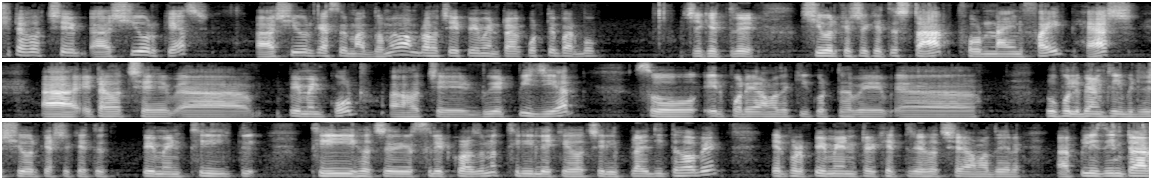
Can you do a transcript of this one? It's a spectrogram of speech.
সেটা হচ্ছে শিওর ক্যাশ শিওর ক্যাশের মাধ্যমেও আমরা হচ্ছে এই পেমেন্টটা করতে পারব। সেক্ষেত্রে শিওর ক্যাশের ক্ষেত্রে star four nine five hash এটা হচ্ছে পেমেন্ট কোড হচ্ছে ডুয়েট পিজিআর সো এরপরে আমাদের কি করতে হবে রূপলি ব্যাংক লিমিটেড শিওর ক্যাশের ক্ষেত্রে পেমেন্ট থ্রি থ্রি হচ্ছে সিলেক্ট করার জন্য থ্রি লেখে হচ্ছে রিপ্লাই দিতে হবে। এরপর পেমেন্টের ক্ষেত্রে হচ্ছে আমাদের please enter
